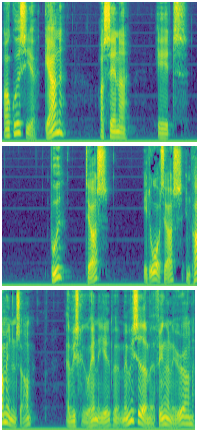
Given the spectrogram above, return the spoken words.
Og Gud siger gerne og sender et bud til os, et ord til os, en påmindelse om, at vi skal gå hen og hjælpe, men vi sidder med fingrene i ørerne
